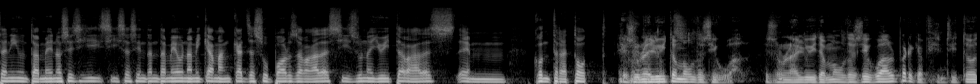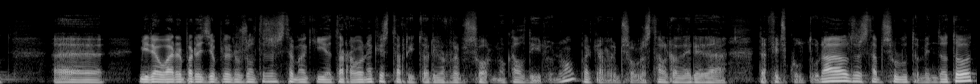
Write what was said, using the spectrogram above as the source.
teniu també, no sé si, si se senten també una mica mancats de suports, a vegades si és una lluita a vegades em, contra tot. És una lluita tots. molt desigual, és una lluita molt desigual perquè fins i tot eh, Mireu, ara, per exemple, nosaltres estem aquí a Tarragona, que és territori Repsol, no cal dir-ho, no? Perquè Repsol està al darrere de, de fets culturals, està absolutament de tot,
